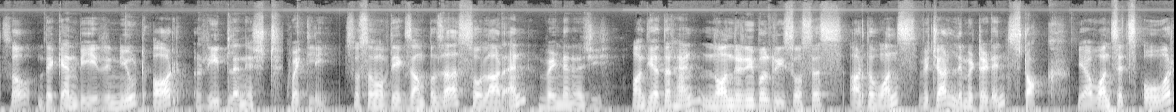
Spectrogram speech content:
so they can be renewed or replenished quickly. So some of the examples are solar and wind energy. On the other hand, non-renewable resources are the ones which are limited in stock. Yeah, once it's over,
